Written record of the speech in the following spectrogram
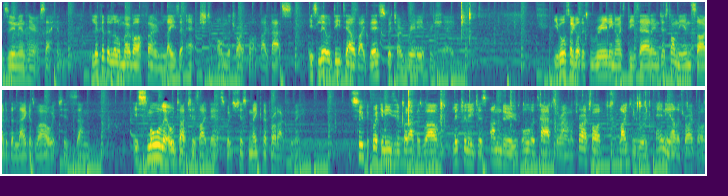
zoom in here a second look at the little mobile phone laser etched on the tripod. Like that's it's little details like this which I really appreciate. You've also got this really nice detailing just on the inside of the leg as well which is um, it's small little touches like this which just make the product for me. Super quick and easy to put up as well. Literally just undo all the tabs around the tripod like you would any other tripod.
